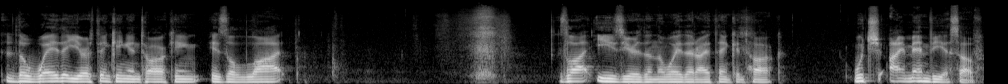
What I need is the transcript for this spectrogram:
the way that you're thinking and talking is a lot is a lot easier than the way that I think and talk, which I'm envious of.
